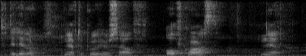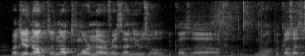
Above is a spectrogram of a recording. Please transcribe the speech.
to deliver. You have to prove yourself. Of course, Yeah. But you're not not more nervous than usual because uh, of No. because that's the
